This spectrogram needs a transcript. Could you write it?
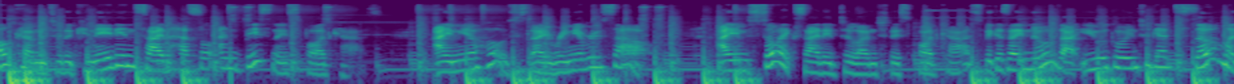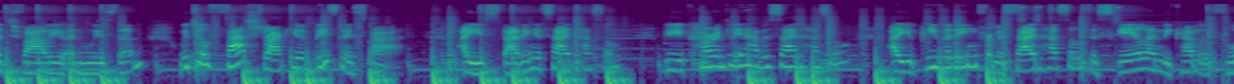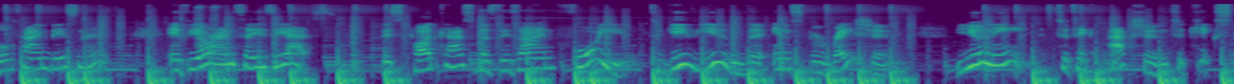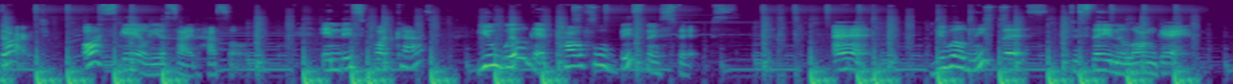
Welcome to the Canadian Side Hustle and Business Podcast. I'm your host, Irene Roussel. I am so excited to launch this podcast because I know that you are going to get so much value and wisdom which will fast track your business path. Are you starting a side hustle? Do you currently have a side hustle? Are you pivoting from a side hustle to scale and become a full time business? If your answer is yes, this podcast was designed for you to give you the inspiration you need to take action to kickstart or scale your side hustle. In this podcast, you will get powerful business tips and you will need this to stay in the long game.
